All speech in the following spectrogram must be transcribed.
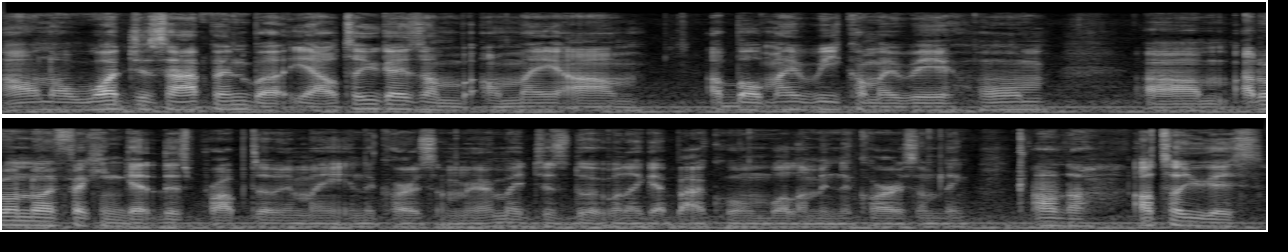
I don't know what just happened, but yeah, I'll tell you guys on on my um about my week on my way home. Um, I don't know if I can get this propped up in my in the car somewhere. I might just do it when I get back home while I'm in the car or something. I don't know. I'll tell you guys.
